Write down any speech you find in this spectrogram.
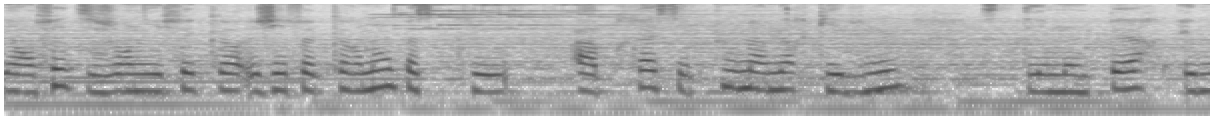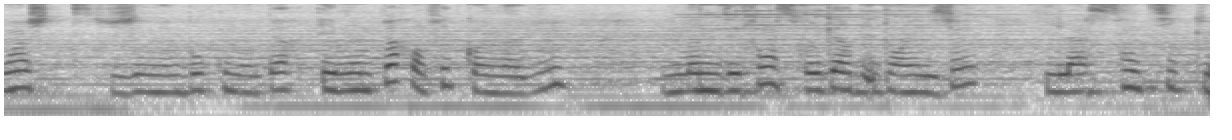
et en fait j'en ai fait j'ai fait qu'un an parce que après c'est plus ma mère qui est venue, c'était mon père. Et moi j'aimais beaucoup mon père. Et mon père en fait quand il m'a vu, même des fois on se regardait dans les yeux, il a senti que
